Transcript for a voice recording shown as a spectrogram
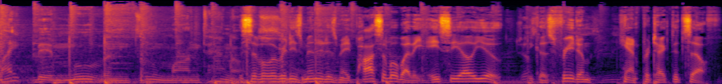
might be moving to Montana. The Civil Liberties Minute is made possible by the ACLU because freedom can't protect itself.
